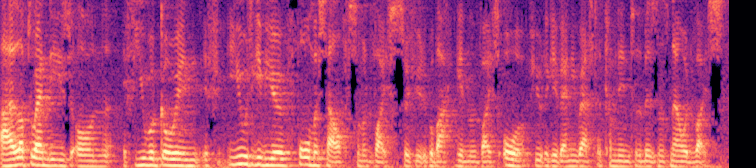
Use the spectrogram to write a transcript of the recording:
I love to end these on if you were going, if you were to give your former self some advice. So if you were to go back and give them advice, or if you were to give any wrestler coming into the business now advice,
